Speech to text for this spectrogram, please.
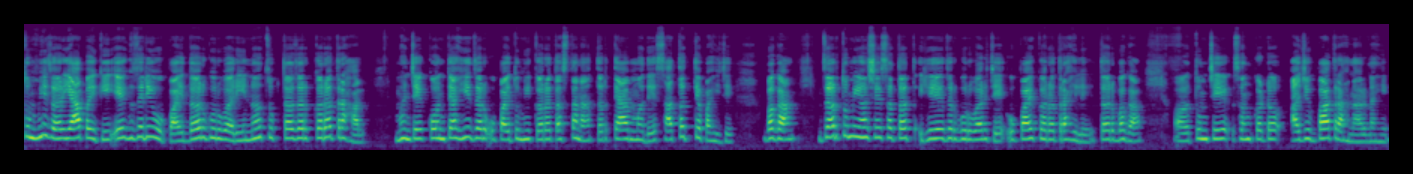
तुम्ही जर यापैकी एक जरी उपाय दर गुरुवारी न चुकता जर करत राहाल म्हणजे कोणत्याही जर उपाय तुम्ही करत असताना तर त्यामध्ये सातत्य पाहिजे. बघा जर तुम्ही असे सतत हे जर गुरुवारचे उपाय करत राहिले तर बघा तुमचे संकट अजिबात राहणार नाही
